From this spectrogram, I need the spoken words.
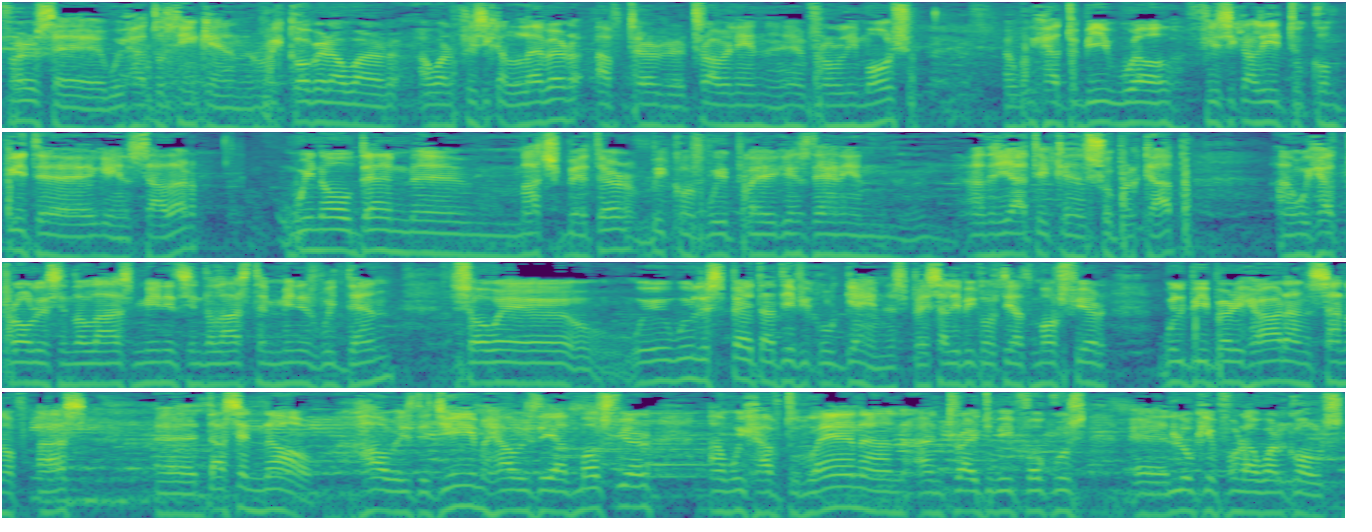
first uh, we had to think and recover our our physical level after traveling uh, from Limoges. We had to be well physically to compete uh, against Zadar. We know them uh, much better because we play against them in Adriatic uh, Super Cup and we had problems in the last minutes, in the last 10 minutes with them. So uh, we will expect a difficult game, especially because the atmosphere will be very hard, and some of us uh, doesn't know how is the gym, how is the atmosphere, and we have to learn and, and try to be focused, uh, looking for our goals.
